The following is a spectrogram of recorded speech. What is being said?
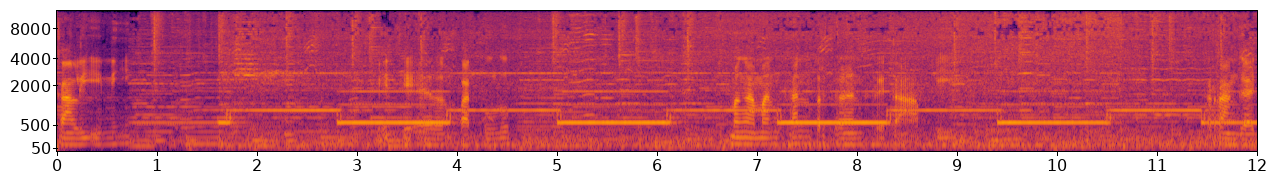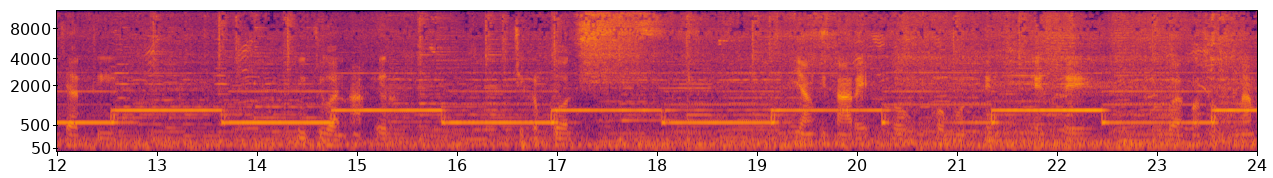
kali ini. PCL 40 mengamankan perjalanan kereta api. Rangga Jati. Tujuan akhir. Cirebon. Yang ditarik lokomotif EC 206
